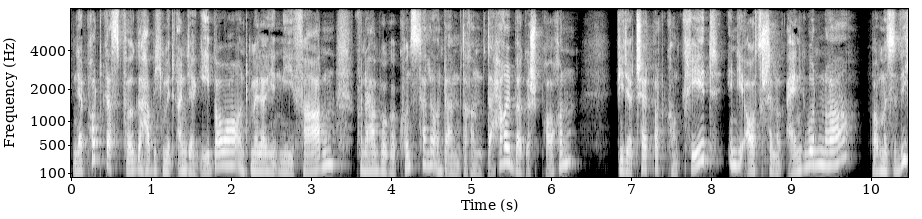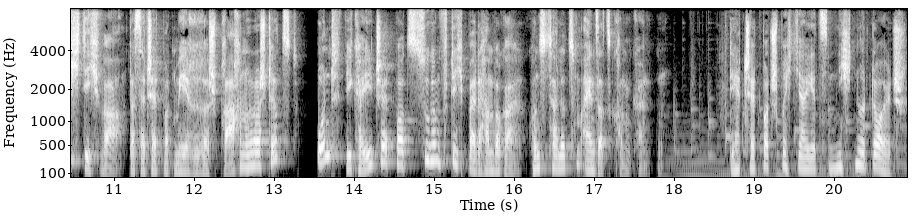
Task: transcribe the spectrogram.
In der Podcast-Folge habe ich mit Anja Gebauer und Melanie Faden von der Hamburger Kunsthalle unter anderem darüber gesprochen, wie der Chatbot konkret in die Ausstellung eingebunden war, warum es wichtig war, dass der Chatbot mehrere Sprachen unterstützt und wie KI-Chatbots zukünftig bei der Hamburger Kunsthalle zum Einsatz kommen könnten. Der Chatbot spricht ja jetzt nicht nur Deutsch.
